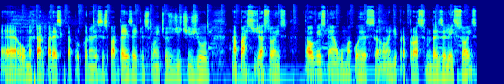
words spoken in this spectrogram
É, o mercado parece que está procurando esses papéis aí, principalmente os de tijolo. Na parte de ações, talvez tenha alguma correção ali para próximo das eleições,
